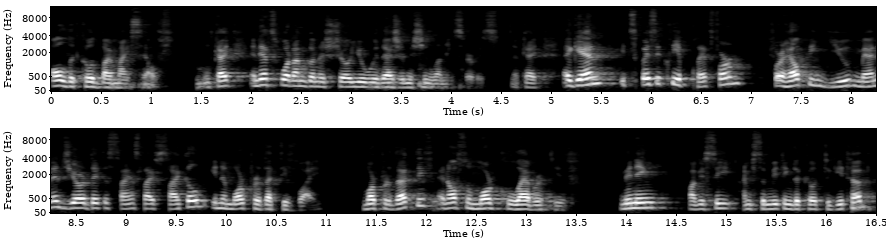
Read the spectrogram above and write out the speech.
all the code by myself okay? And that's what I'm going to show you with Azure Machine Learning Service, okay? Again, it's basically a platform for helping you manage your data science lifecycle in a more productive way. More productive and also more collaborative, meaning, obviously, I'm submitting the code to GitHub.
